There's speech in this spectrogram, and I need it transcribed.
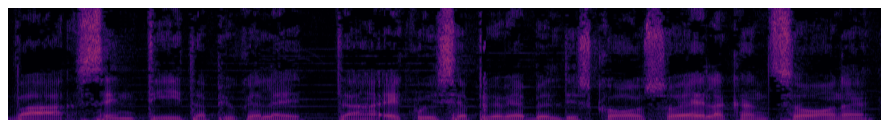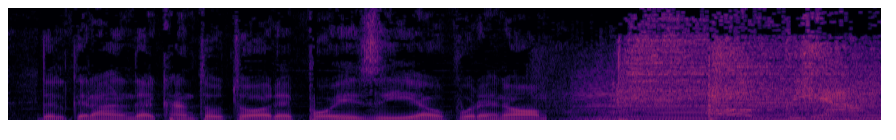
va sentita più che letta e qui si aprirebbe il discorso è la canzone del grande cantautore poesia oppure no? Ho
